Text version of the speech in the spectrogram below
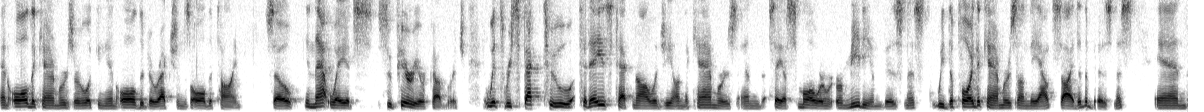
and all the cameras are looking in all the directions all the time. So, in that way, it's superior coverage. With respect to today's technology on the cameras and, say, a small or, or, medium business, we deploy the cameras on the outside of the business, and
